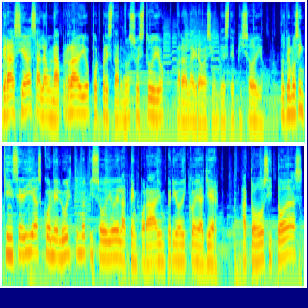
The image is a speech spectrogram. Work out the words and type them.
Gracias a la UNAP Radio por prestarnos su estudio para la grabación de este episodio. Nos vemos en 15 días con el último episodio de la temporada de un periódico de ayer. A todos y todas,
